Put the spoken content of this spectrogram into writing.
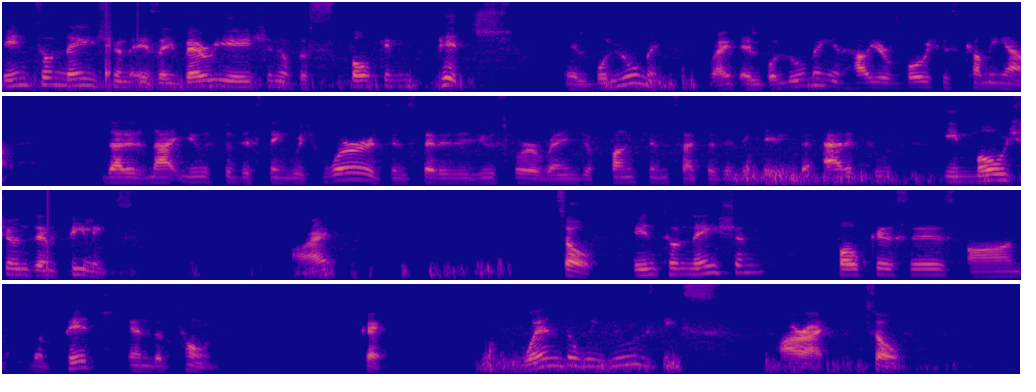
Intonation is a variation of the spoken pitch, el volumen, right? El volumen and how your voice is coming out. That is not used to distinguish words. Instead, it is used for a range of functions such as indicating the attitude, emotions, and feelings. All right? So intonation focuses on the pitch and the tone. Okay. When do we use these? All right. So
